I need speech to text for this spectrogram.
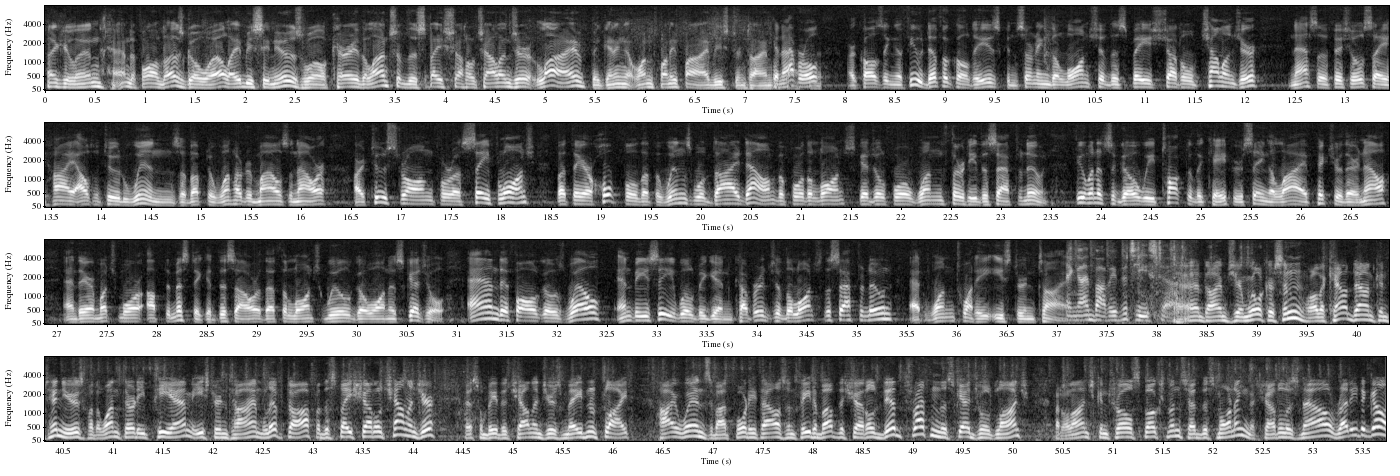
Thank you, Lynn. And if all does go well, ABC News will carry the launch of the Space Shuttle Challenger live beginning at 1.25 Eastern Time. Canaveral are causing a few difficulties concerning the launch of the Space Shuttle Challenger. NASA officials say high-altitude winds of up to 100 miles an hour are too strong for a safe launch, but they are hopeful that the winds will die down before the launch scheduled for 1.30 this afternoon few minutes ago, we talked to the Cape. You're seeing a live picture there now, and they're much more optimistic at this hour that the launch will go on as scheduled. And if all goes well, NBC will begin coverage of the launch this afternoon at 1.20 Eastern Time. I'm Bobby Batista. And I'm Jim Wilkerson. While the countdown continues for the 1.30 p.m. Eastern Time liftoff of the Space Shuttle Challenger, this will be the Challenger's maiden flight. High winds about 40,000 feet above the shuttle did threaten the scheduled launch, but a launch control spokesman said this morning the shuttle is now ready to go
